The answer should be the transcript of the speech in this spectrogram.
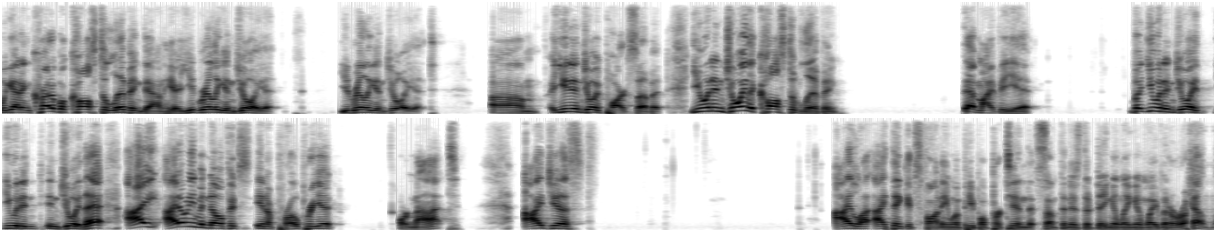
We got incredible cost of living down here. You'd really enjoy it. You'd really enjoy it. Um, you'd enjoy parts of it. You would enjoy the cost of living. That might be it. But you would enjoy. You would en- enjoy that. I I don't even know if it's inappropriate or not. I just. I li- I think it's funny when people pretend that something is their dingling and wave it around.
